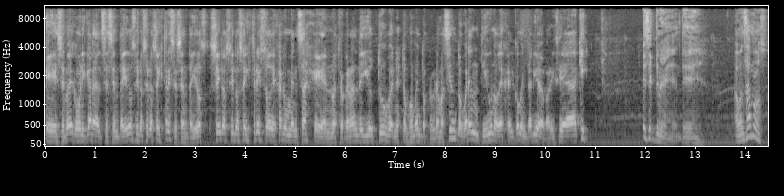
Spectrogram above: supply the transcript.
Eh, se puede comunicar al 620063, 620063 o dejar un mensaje en nuestro canal de YouTube en estos momentos, programa 141, deja el comentario y aparece aquí. Exactamente. ¿Avanzamos?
